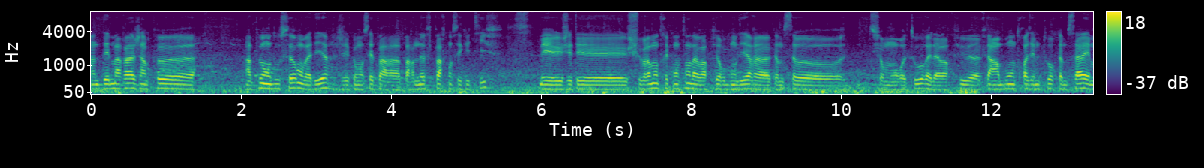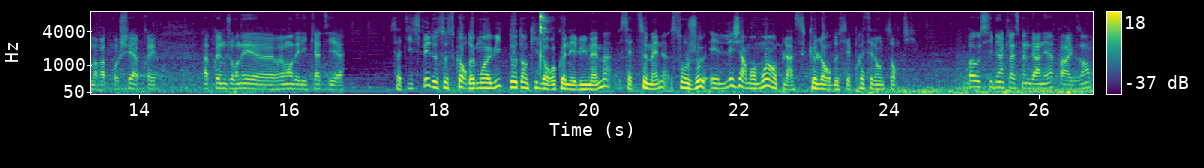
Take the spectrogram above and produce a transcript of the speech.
Un démarrage un peu, euh, un peu en douceur, on va dire. J'ai commencé par, par 9 parts consécutifs. Mais je suis vraiment très content d'avoir pu rebondir euh, comme ça sur mon retour et d'avoir pu euh, faire un bon troisième tour comme ça et me rapprocher après, une journée vraiment délicate hier. Satisfait de ce score de moins 8, d'autant qu'il le reconnaît lui-même, cette semaine, son jeu est légèrement moins en place que lors de ses précédentes sorties. Pas aussi bien que la semaine dernière par exemple.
